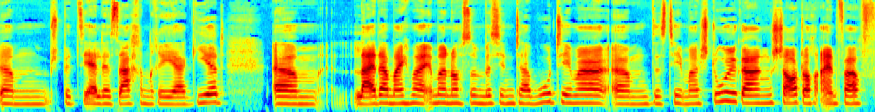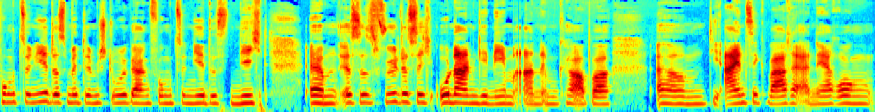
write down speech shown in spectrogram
ähm, spezielle Sachen reagiert. Ähm, leider manchmal immer noch so ein bisschen Tabuthema, ähm, das Thema Stuhlgang. Schaut doch einfach, funktioniert es mit dem Stuhlgang, funktioniert es nicht? Ähm, ist es, fühlt es sich unangenehm an im Körper? Ähm, die einzig wahre Ernährung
